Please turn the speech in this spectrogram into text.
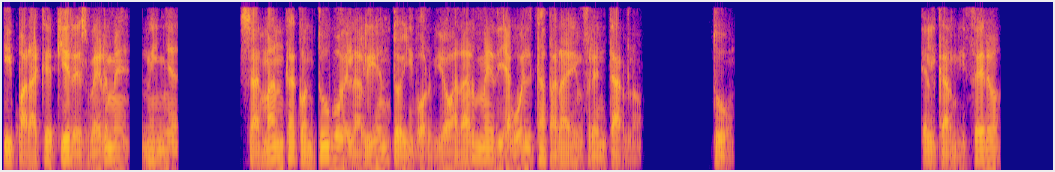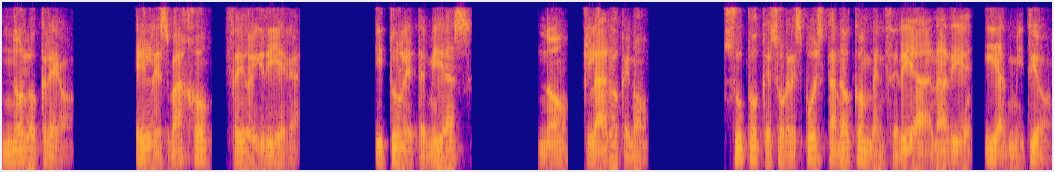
¿Y para qué quieres verme, niña? Samantha contuvo el aliento y volvió a dar media vuelta para enfrentarlo. Tú. ¿El carnicero? No lo creo. Él es bajo, feo y griega. ¿Y tú le temías? No, claro que no. Supo que su respuesta no convencería a nadie, y admitió.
